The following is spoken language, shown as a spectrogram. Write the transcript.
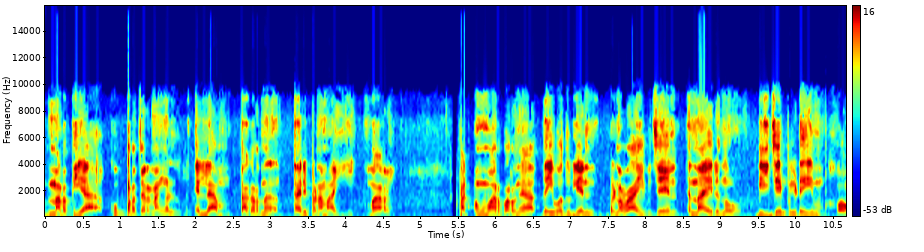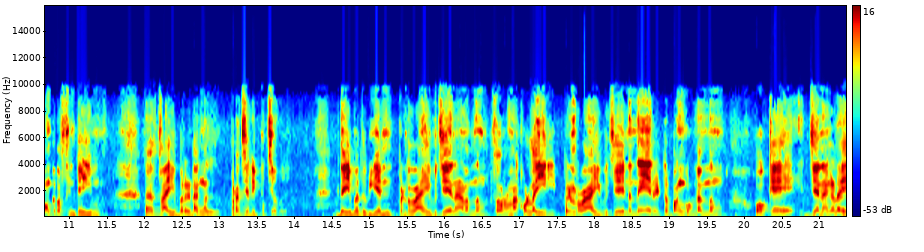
നടത്തിയ കുപ്രചരണങ്ങൾ എല്ലാം തകർന്ന് തരിപ്പണമായി മാറി. പത്മകുമാർ പറഞ്ഞ ദൈവതുല്യൻ പിണറായി വിജയൻ എന്നായിരുന്നു ബി ജെ പിയുടെയും കോൺഗ്രസിന്റെയും സൈബർ ഇടങ്ങൾ പ്രചരിപ്പിച്ചത്. ദൈവതുല്യൻ പിണറായി വിജയനാണെന്നും സ്വർണക്കൊള്ളയിൽ പിണറായി വിജയന് നേരിട്ട് പങ്കുണ്ടെന്നും ഒക്കെ ജനങ്ങളെ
